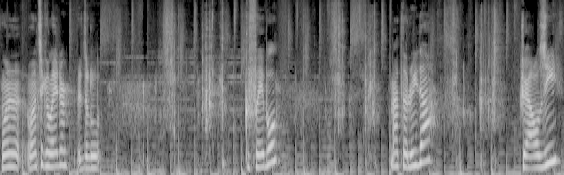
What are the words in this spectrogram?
One, one second later, it's a Clefable, Matarita, Drowsy,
